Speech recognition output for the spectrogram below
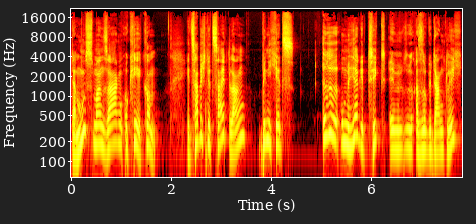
Da muss man sagen, okay, komm, jetzt habe ich eine Zeit lang, bin ich jetzt irre umhergetickt, also gedanklich,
